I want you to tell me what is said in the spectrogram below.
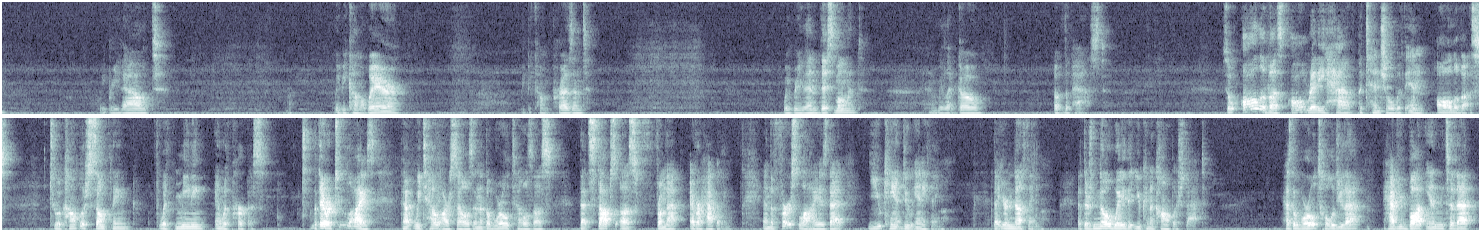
we breathe out, we become aware, we become present. We breathe in this moment and we let go of the past. So, all of us already have potential within all of us to accomplish something with meaning and with purpose. But there are two lies that we tell ourselves and that the world tells us that stops us from that ever happening. And the first lie is that you can't do anything, that you're nothing, that there's no way that you can accomplish that. Has the world told you that? Have you bought into that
